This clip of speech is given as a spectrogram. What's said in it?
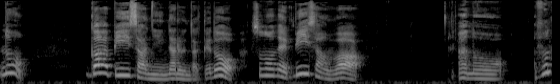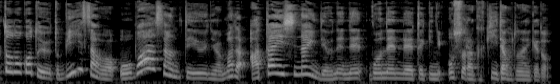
のが B さんになるんだけどそのね B さんはあの本当のこと言うと B さんはおばあさんっていうにはまだ値しないんだよね。ねご年齢的に。おそらく聞いたことないけど。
